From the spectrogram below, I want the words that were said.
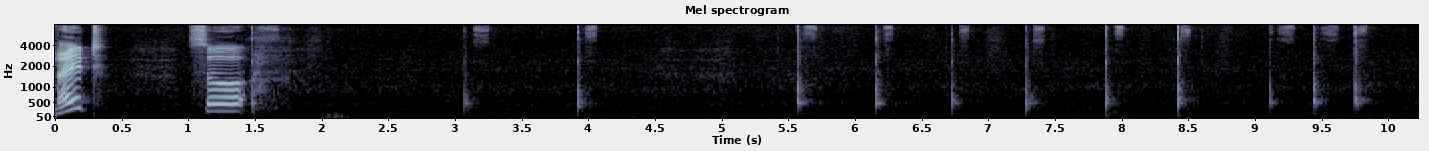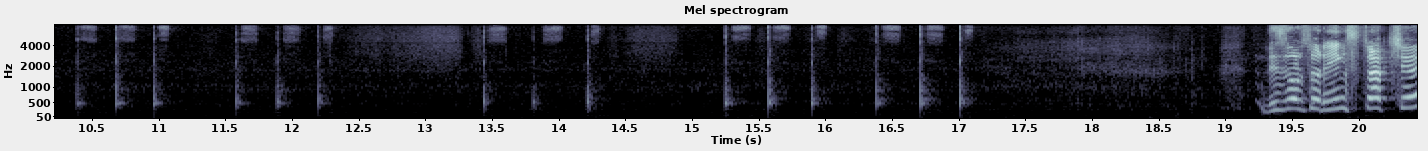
right. So, this is also ring structure.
